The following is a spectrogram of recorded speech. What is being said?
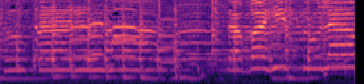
सुकर्मा सबहि सुलभ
